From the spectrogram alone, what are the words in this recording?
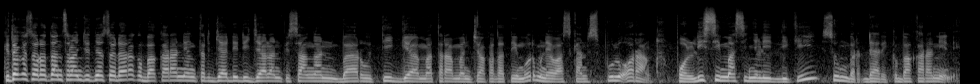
Kita ke sorotan selanjutnya, Saudara. Kebakaran yang terjadi di Jalan Pisangan Baru 3 Matraman, Jakarta Timur menewaskan 10 orang. Polisi masih menyelidiki sumber dari kebakaran ini.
